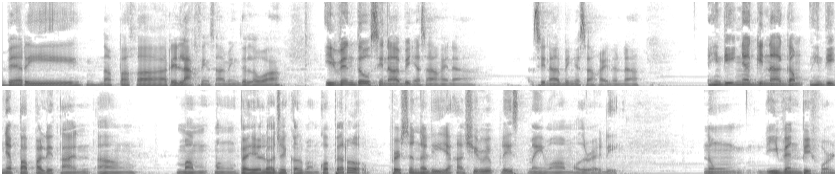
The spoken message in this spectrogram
very napaka-relaxing sa aming dalawa. Even though sinabi niya sa akin na sinabi niya sa akin na, na hindi niya ginagam hindi niya papalitan ang mom ang biological mom ko pero personally yeah she replaced my mom already nung even before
